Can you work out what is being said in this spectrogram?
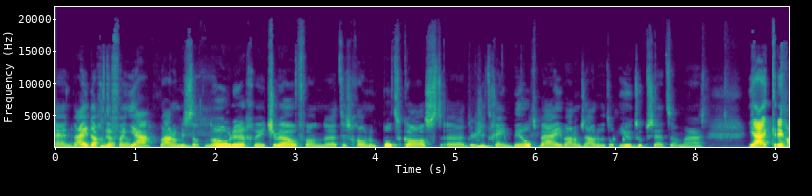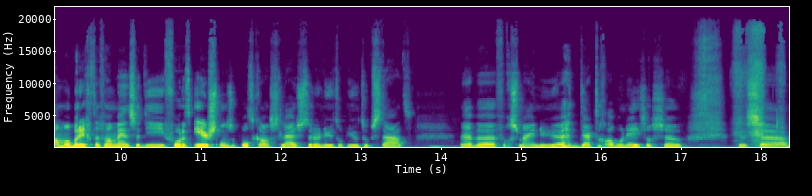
En wij dachten Ja, van ja, waarom is dat nodig, weet je wel? Van eh, het is gewoon een podcast, eh, er zit geen beeld bij, waarom zouden we het op YouTube zetten? Maar ja, ik kreeg allemaal berichten van mensen die voor het eerst onze podcast luisteren, nu het op YouTube staat. We hebben volgens mij nu eh 30 abonnees of zo. Dus ehm,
